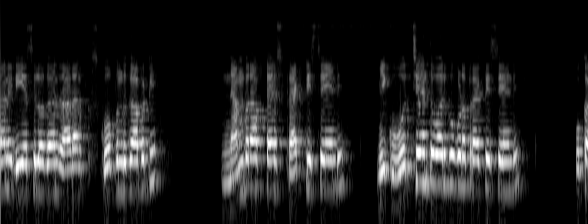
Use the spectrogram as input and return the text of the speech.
కానీ డిఎస్సిలో కానీ రావడానికి స్కోప్ ఉంది కాబట్టి నెంబర్ ఆఫ్ టైమ్స్ ప్రాక్టీస్ చేయండి. మీకు వచ్చేంత వరకు కూడా ప్రాక్టీస్ చేయండి. ఒక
